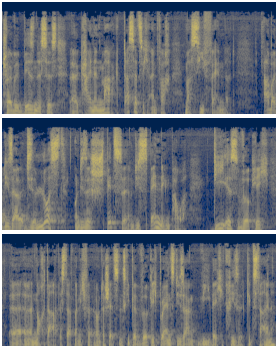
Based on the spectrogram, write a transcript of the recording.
Travel Businesses äh, keinen Markt. Das hat sich einfach massiv verändert. Aber dieser, diese Lust und diese Spitze und die Spending Power, die ist wirklich äh, äh, noch da. Das darf man nicht unterschätzen. Es gibt ja wirklich Brands, die sagen, wie, welche Krise? Gibt es da eine?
